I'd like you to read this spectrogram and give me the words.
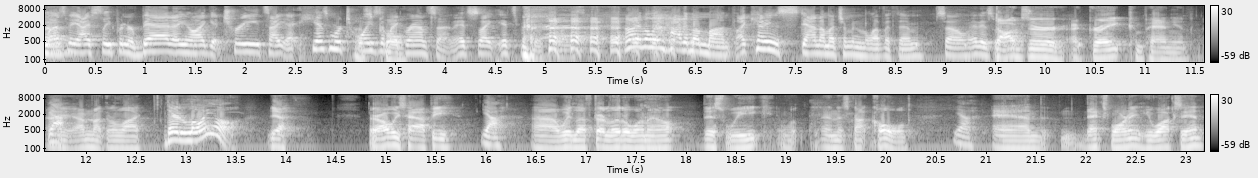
Yeah. loves me. I sleep in her bed. I, you know, I get treats. I, he has more toys That's than my grandson. It's like, it's ridiculous. I've only had him a month. I can't even stand how much I'm in love with them. So it is. Dogs are a great companion. Yeah. I, I'm not gonna lie. They're loyal. Yeah, they're always happy. Yeah. Uh, we left our little one out this week, and it's not cold. Yeah. And next morning, he walks in.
